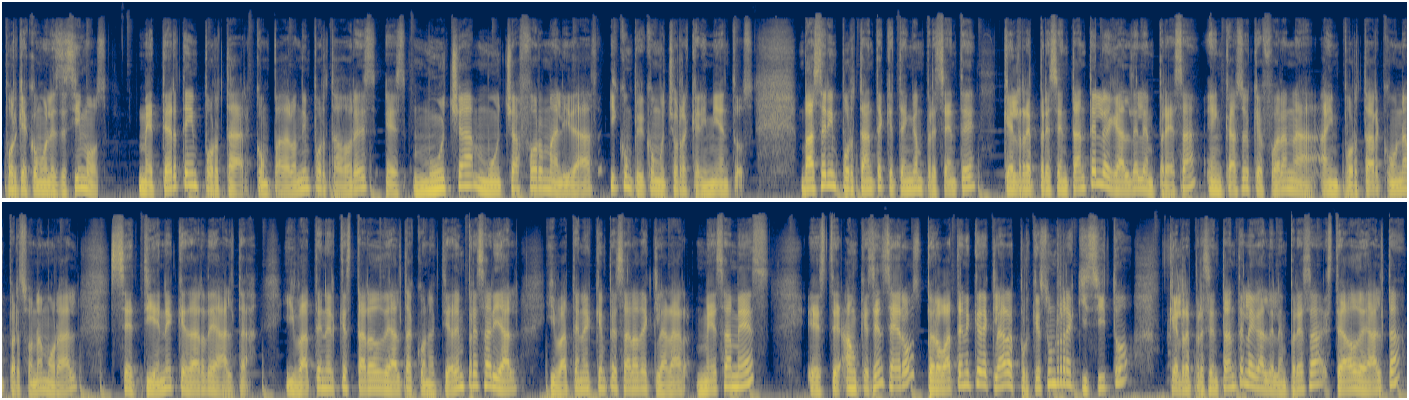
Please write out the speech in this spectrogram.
porque como les decimos, meterte a importar con padrón de importadores es mucha, mucha formalidad y cumplir con muchos requerimientos. Va a ser importante que tengan presente que el representante legal de la empresa, en caso de que fueran a, importar con una persona moral, se tiene que dar de alta y va a tener que estar de alta con actividad empresarial y va a tener que empezar a declarar mes a mes, este, aunque sean ceros, pero va a tener que declarar porque es un requisito que el representante legal de la empresa esté dado de alta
